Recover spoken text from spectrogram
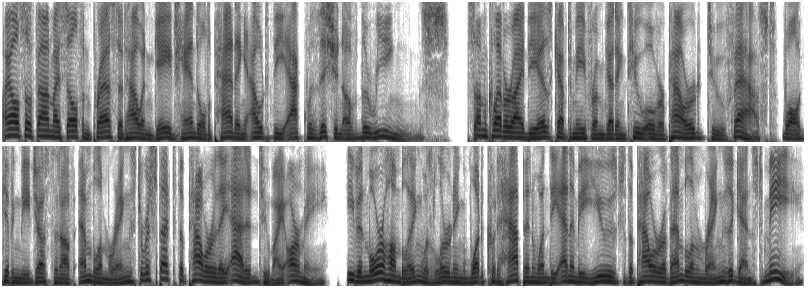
I also found myself impressed at how Engage handled padding out the acquisition of the rings. Some clever ideas kept me from getting too overpowered too fast, while giving me just enough emblem rings to respect the power they added to my army. Even more humbling was learning what could happen when the enemy used the power of emblem rings against me.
